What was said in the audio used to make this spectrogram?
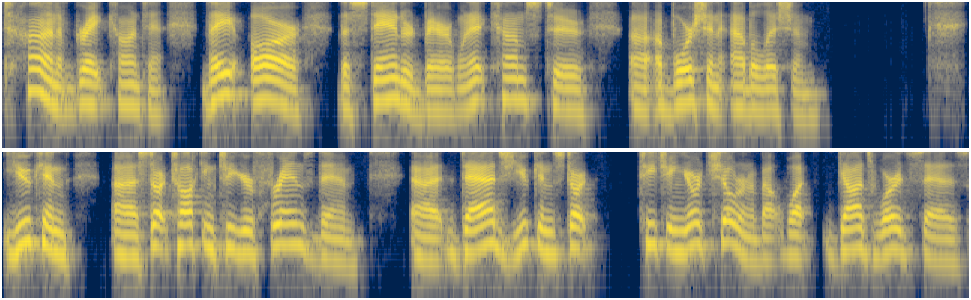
ton of great content. They are the standard bearer when it comes to uh, abortion abolition. You can uh, start talking to your friends then. Uh, dads, you can start teaching your children about what God's word says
